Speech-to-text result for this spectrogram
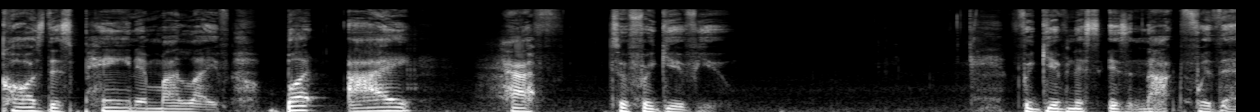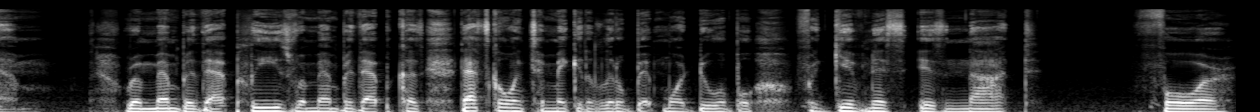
caused this pain in my life, but I have to forgive you. Forgiveness is not for them. Remember that. Please remember that because that's going to make it a little bit more doable. Forgiveness is not for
